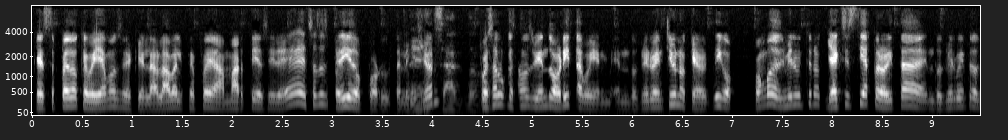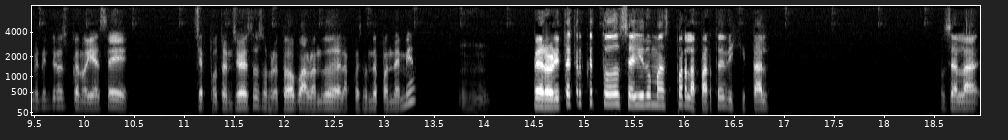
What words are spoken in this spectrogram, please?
Que este pedo que veíamos de que le hablaba el jefe a Marty así de, eh, estás despedido por la televisión. Exacto. Pues algo que estamos viendo ahorita, güey, en, en 2021, que digo, pongo 2021, ya existía, pero ahorita en 2020, 2021 es cuando ya se, se potenció esto, sobre todo hablando de la cuestión de pandemia. Pero ahorita creo que todo se ha ido más por la parte digital. O sea, la,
